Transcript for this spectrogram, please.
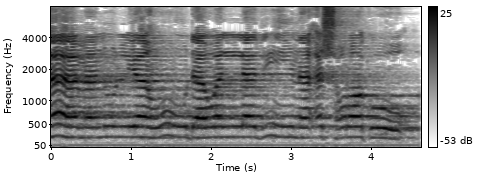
آمنوا اليهود والذين أشركوا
